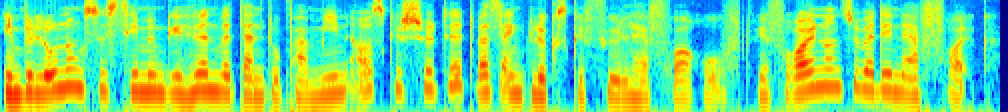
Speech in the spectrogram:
Im Belohnungssystem im Gehirn wird dann Dopamin ausgeschüttet, was ein Glücksgefühl hervorruft. Wir freuen uns über den Erfolg.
